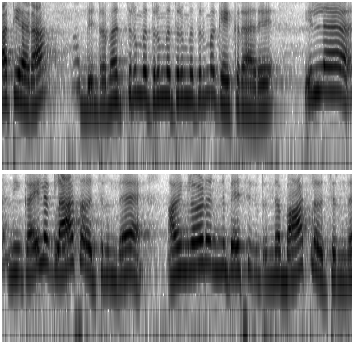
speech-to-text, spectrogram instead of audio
பார்த்தியாடா அப்படின்ற மாதிரி திரும்ப திரும்ப திரும்ப திரும்ப கேட்குறாரு இல்லை நீ கையில் கிளாஸை வச்சுருந்த. அவங்களோட நின்று பேசிக்கிட்டு இருந்த பாட்டில் வச்சுருந்த.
